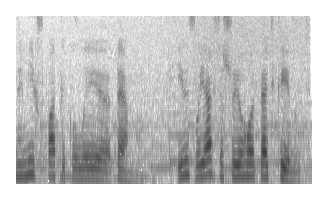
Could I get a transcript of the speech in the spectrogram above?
не міг спати, коли темно. І він боявся, що його опять кинуть.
